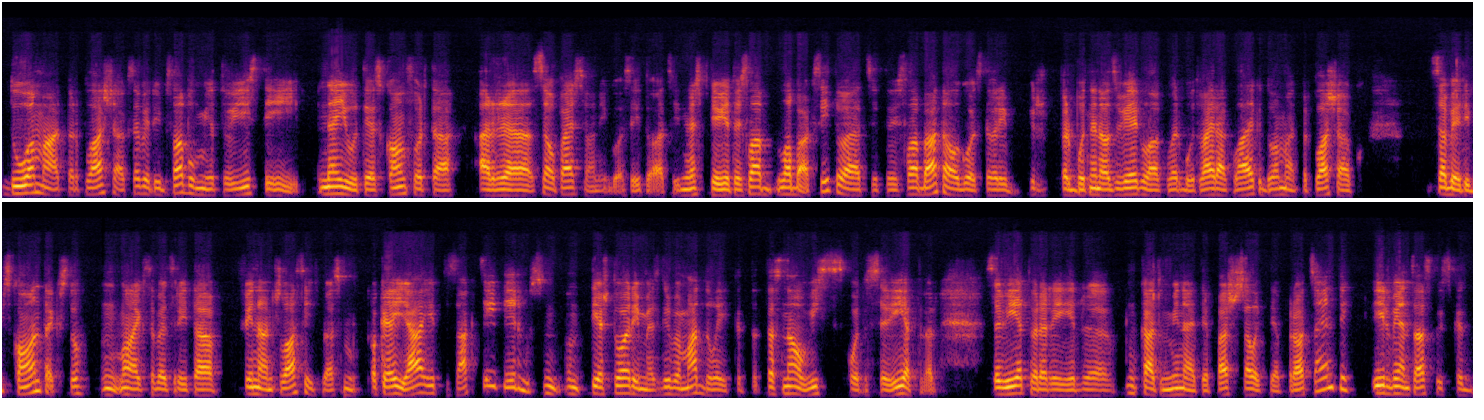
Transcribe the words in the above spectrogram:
domāt par plašāku sabiedrības labumu, ja tu īsti nejūties komfortā ar uh, savu personīgo situāciju. Nu, respektīvi, ja tu esi lab, labāka situācija, tu esi labi atalgots, tev arī ir varbūt nedaudz vieglāk, varbūt vairāk laika domāt par plašāku sabiedrības kontekstu. Man liekas, tāpēc arī tā finanšu lasītājs, ok, jā, ir tas akciju tirgus, un, un tieši to arī mēs gribam atdalīt, ka tas nav viss, ko tas sev ietver. Sev ietver arī, ir, nu, kā tu minēji, tie paši saliktie procenti. Ir viens aspekts, kad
